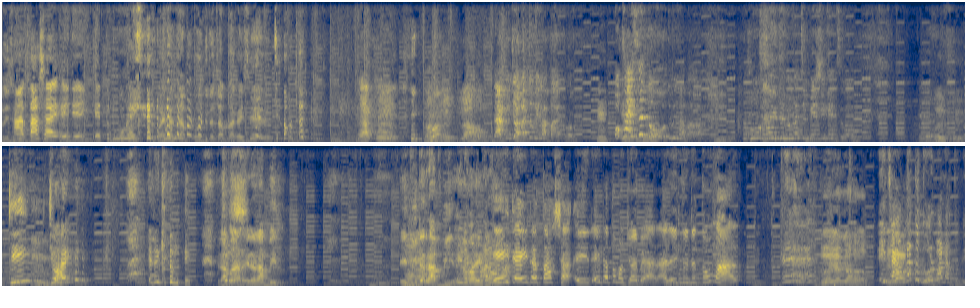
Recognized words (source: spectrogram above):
বেশি আর তাসায় এই যে এতটুকু খাইছে ভাই চাম ও দুটো চামড়া খাইছে এক মিনিট রাহো রাব্বি জবে তুমি খাবা এখন। ও খাইছে তো তুমি খাবা। কি? ও খাইছে তুমি হচ্ছে বেশি খাইছো কি? জয়? এটা কেমনে? রামার এটা রাব্বির। এই দুইটা রাব্বির আমার এটা এইটা। এইটা তাসা এই এইটা তোমার জয় বেয়ার আর এই এটা তোমার। এই চামড়া তো ধরবা না তুমি।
